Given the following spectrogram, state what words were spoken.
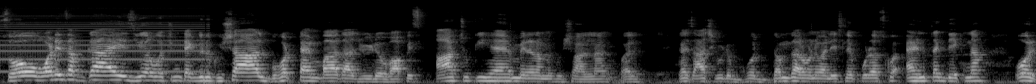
So what is up guys you are watching tech guru Khushal बहुत टाइम बाद आज वीडियो वापस आ चुकी है। मेरा नाम है खुशाल नागपाल गाइस आज की वीडियो बहुत दमदार होने वाली है, इसलिए पूरा उसको एंड तक देखना और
